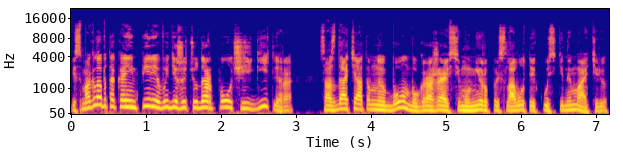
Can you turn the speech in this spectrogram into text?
И смогла бы такая империя выдержать удар полчищ Гитлера, создать атомную бомбу, угрожая всему миру пресловутой Кузькиной матерью,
